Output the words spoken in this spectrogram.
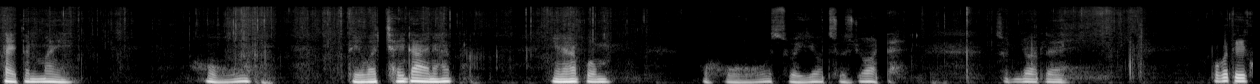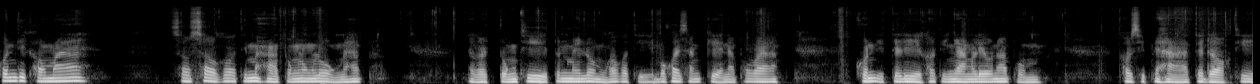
ใต้ต้นไม้โหถือว่าใช้ได้นะครับ นี่นะครับผม โอ้โห สวยยอดสุดยอด สุดยอดเลย ปกติคนที่เขามาเศร้าๆก็ที่มาหาตรงโล่งๆนะครับ แล้วก็ตรงที่ต้นไม้ล่มเขาก็ที่ไม่ค่อยสังเกตนะ เพราะว่าคนอิตาลีเขาติยางเร็วนะครับผม เขาสิไปหาแต่ดอกที่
